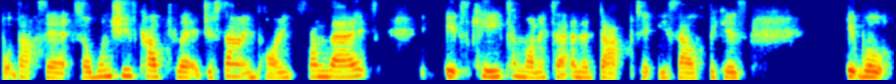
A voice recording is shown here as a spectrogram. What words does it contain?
but that's it. So once you've calculated your starting point, from there, it's, it's key to monitor and adapt it yourself because it will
